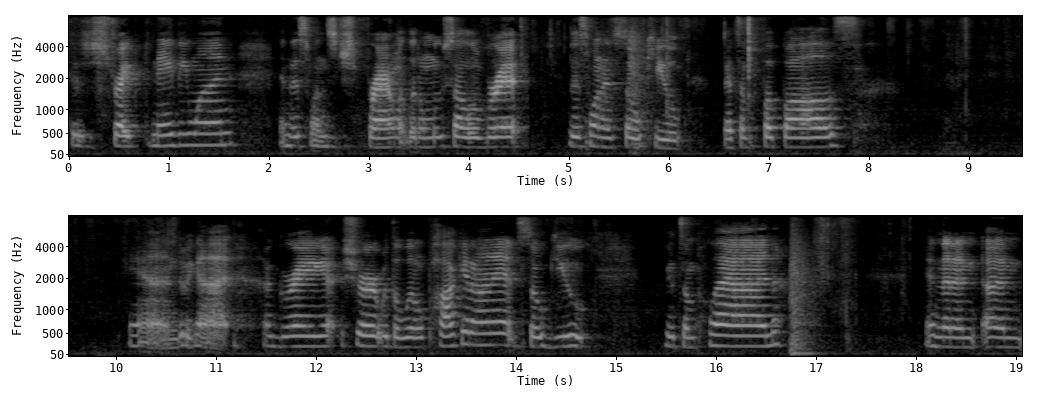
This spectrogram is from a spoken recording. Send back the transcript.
There's a striped navy one, and this one's just brown with little moose all over it. This one is so cute. Got some footballs. And we got a gray shirt with a little pocket on it. So cute. Get some plaid. And then a,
